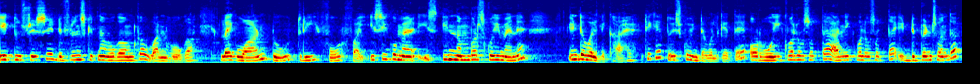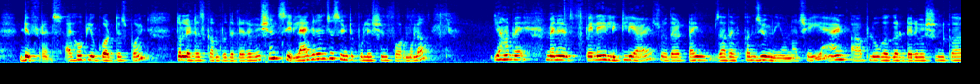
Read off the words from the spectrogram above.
एक दूसरे से डिफरेंस कितना होगा उनका? वन होगा. Like one two three four five इसी को मैं, इस, इन नंबर्स को ही मैंने इंटरवल लिखा है. ठीक है? तो इसको इंटरवल कहते हैं और वो इक्वल हो सकता है अनइक्वल हो सकता है. It depends on the difference I hope you got this point तो let us come to the derivation see Lagrange's interpolation formula यहाँ पे मैंने पहले ही लिख लिया है सो दैट टाइम ज़्यादा कंज्यूम नहीं होना चाहिए। एंड आप लोग अगर डेरिवेशन का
